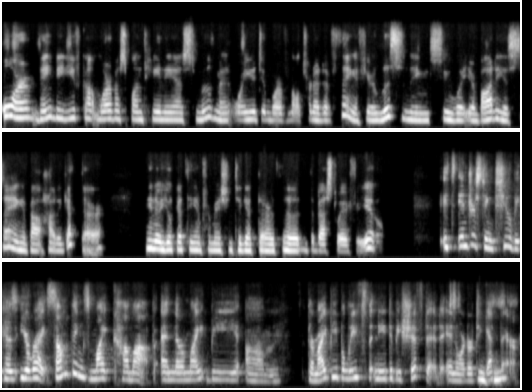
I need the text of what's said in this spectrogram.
or maybe you've got more of a spontaneous movement or you do more of an alternative thing. If you're listening to what your body is saying about how to get there, you know, you'll get the information to get there the, the best way for you. It's interesting too, because you're right. Some things might come up and there might be, um, there might be beliefs that need to be shifted in order to get mm-hmm. there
